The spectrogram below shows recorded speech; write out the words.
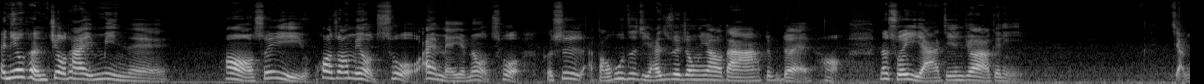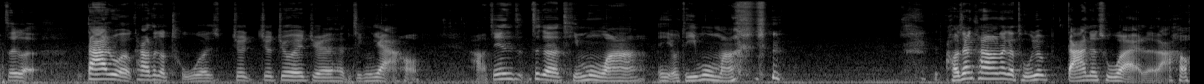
哎，你有可能救他一命呢。哦，所以化妆没有错，爱美也没有错，可是保护自己还是最重要的啊，对不对？哦，那所以啊，今天就要跟你讲这个。大家如果有看到这个图，就就就会觉得很惊讶哈。好，今天这个题目啊，有题目吗？好像看到那个图就答案就出来了啦。好，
